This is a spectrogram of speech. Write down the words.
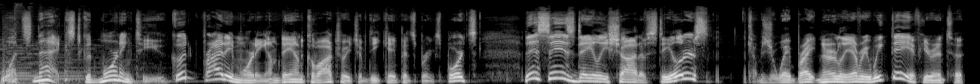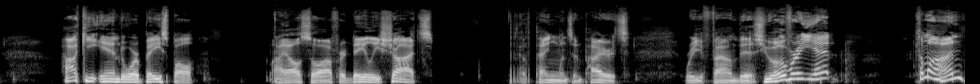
what's next? Good morning to you. Good Friday morning. I'm Dan Kovacevic of DK Pittsburgh Sports. This is Daily Shot of Steelers. Comes your way bright and early every weekday if you're into hockey and or baseball. I also offer daily shots of Penguins and Pirates where you found this. You over it yet? Come on,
